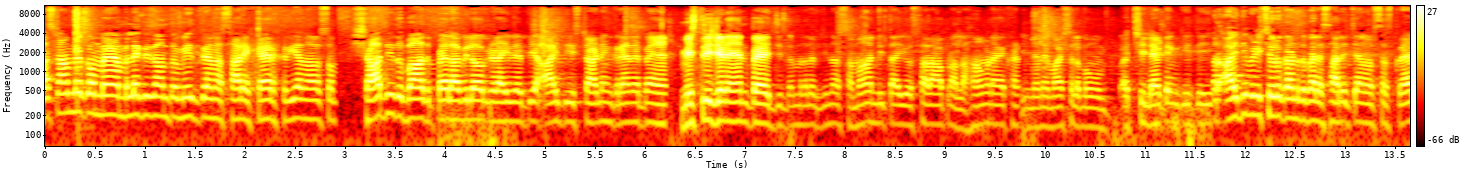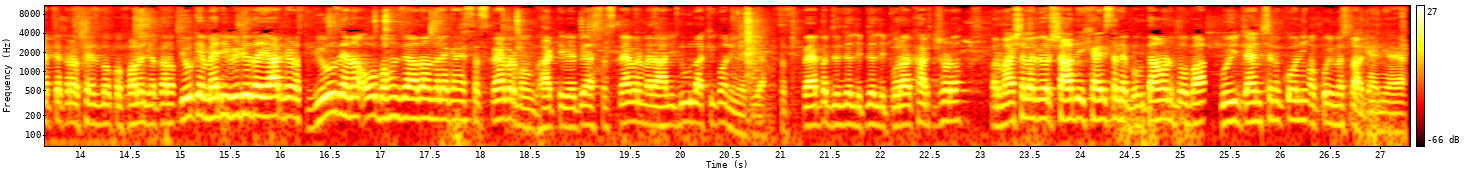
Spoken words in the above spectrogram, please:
वालेकुम मैं मलिक रिजवान तो उम्मीद करना सारे खैर खरीद सब शादी तो बाद पहला व्लॉग जड़ाई वे पे आज दी स्टार्टिंग करने पे हैं। मिस्त्री जड़े हैं पे जितना मतलब जिन्ना सामान लिता है सारा अपना लहावना है इन्होंने माशाल्लाह अच्छी लाइटिंग की थी और आज दी वीडियो शुरू करने तो पहले सारे चैनल सब्सक्राइब करो फेसबुक को फॉलो करो, क्योंकि मेरी वीडियो का यार जो व्यूज़ है ना वो बहुत ज़्यादा होंगे लेकिन सब्सक्राइबर बहुत घट ही पे सब्सक्राइबर मेरा हाली दो लाख ही को नहीं दिया सब्सक्राइबर जल्दी जल्दी पूरा खर्च छोड़ो। और माशाल्लाह और शादी खैर से भुगतान तो बाद कोई टेंशन को कोई मसला क्या नहीं आया।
